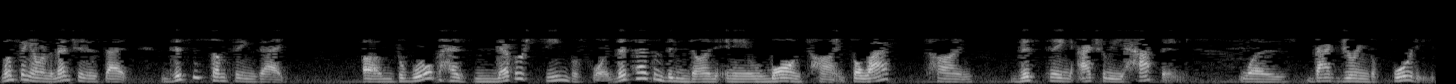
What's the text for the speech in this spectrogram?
one thing I want to mention is that this is something that um, the world has never seen before. This hasn't been done in a long time. The last time this thing actually happened was back during the 40s,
